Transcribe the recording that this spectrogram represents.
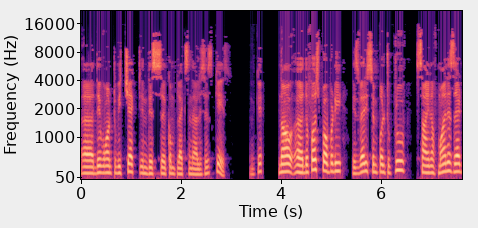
uh, they want to be checked in this uh, complex analysis case. Okay? Now uh, the first property is very simple to prove. Sine of minus z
